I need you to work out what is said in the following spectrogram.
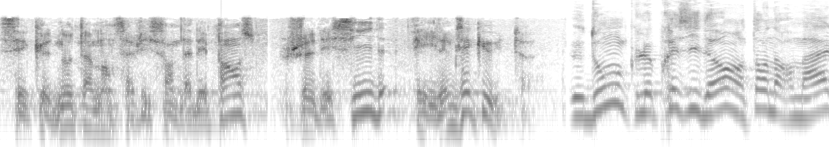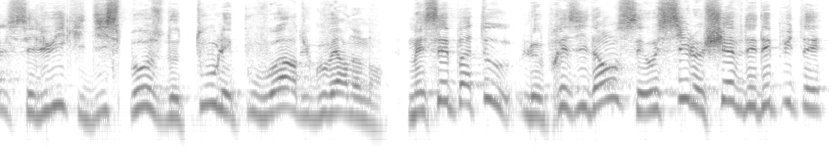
c'est que notamment s'agissant de la dépense, je décide et il exécute. Donc, le président, en temps normal, c'est lui qui dispose de tous les pouvoirs du gouvernement. Mais c'est pas tout. Le président, c'est aussi le chef des députés.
